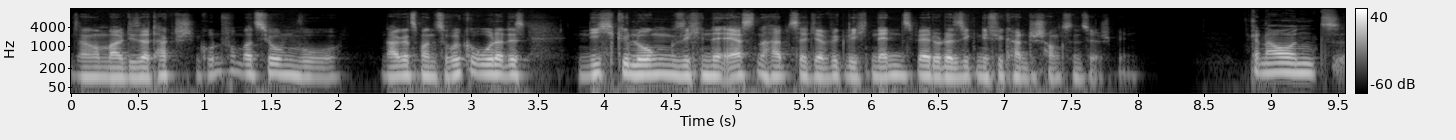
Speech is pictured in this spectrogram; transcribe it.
sagen wir mal, dieser taktischen Grundformation, wo Nagelsmann zurückgerudert ist, nicht gelungen, sich in der ersten Halbzeit ja wirklich nennenswert oder signifikante Chancen zu erspielen. Genau, und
